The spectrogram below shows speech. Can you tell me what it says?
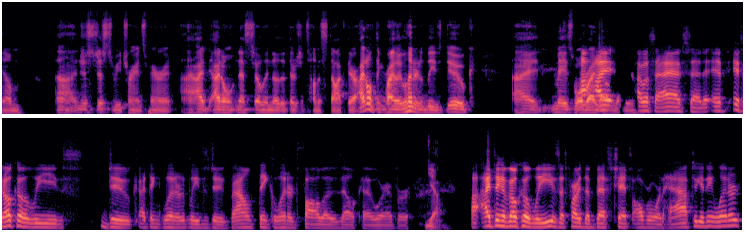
him. Uh, just just to be transparent, I I I don't necessarily know that there's a ton of stock there. I don't think Riley Leonard leaves Duke. I may as well write I- down. here. I would say I have said it. if if Elko leaves Duke, I think Leonard leaves Duke, but I don't think Leonard follows Elko wherever. Yeah. I I think if Elko leaves, that's probably the best chance Auburn would have to getting Leonard.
